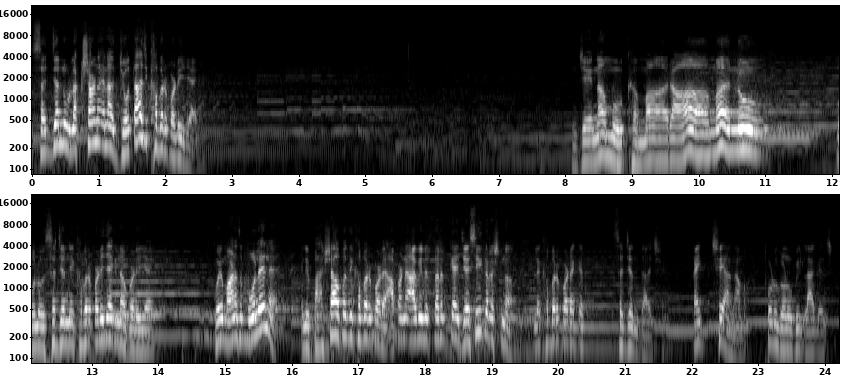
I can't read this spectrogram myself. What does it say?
સજ્જનનું લક્ષણ એના જોતા જ ખબર પડી જાય. જેના મુખમાં રામનું બોલો, સજ્જનની ખબર પડી જાય કે ન પડી જાય? કોઈ માણસ બોલે ને? એની ભાષા પરથી ખબર પડે. આપણને આવીને તરત કહે, જય શ્રી કૃષ્ણ. એટલે ખબર પડે કે સજ્જનતા છે. કંઈક છે આનામાં. થોડું ઘણું બી લાગે છે.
